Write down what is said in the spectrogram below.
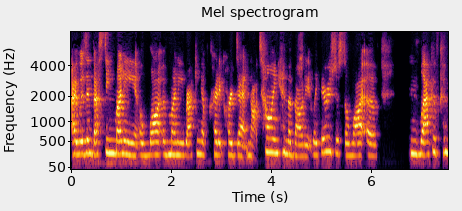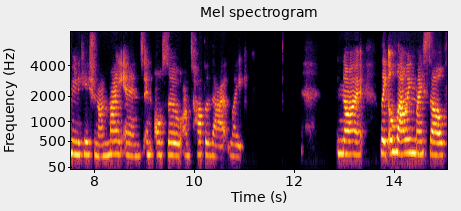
i was investing money a lot of money racking up credit card debt not telling him about it. Like there was just a lot of lack of communication on my end and also on top of that like not like allowing myself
